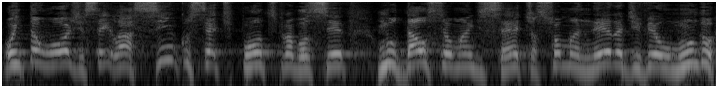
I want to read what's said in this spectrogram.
Ou então hoje, sei lá, 5, 7 pontos para você mudar o seu mindset, a sua maneira de ver o mundo.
